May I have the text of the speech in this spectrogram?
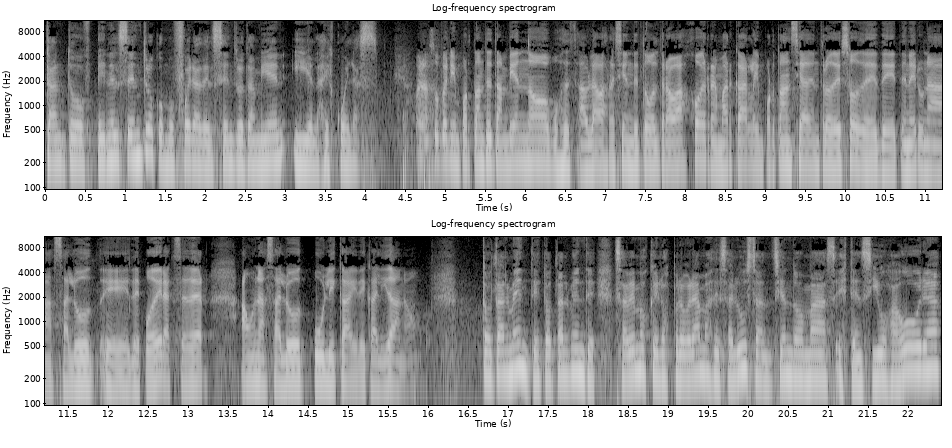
tanto en el centro como fuera del centro también y en las escuelas. Bueno, súper importante también, ¿no? Vos hablabas recién de todo el trabajo y remarcar la importancia dentro de eso de, tener una salud, eh, de poder acceder a una salud pública y de calidad, ¿no? Totalmente, totalmente. Sabemos que los programas de salud están siendo más extensivos ahora.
